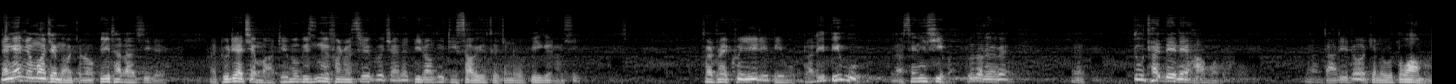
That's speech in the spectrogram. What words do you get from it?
နိုင်ငံမြန်မာချက်မှာကျွန်တော်ပေးထားတာရှိတယ်။ ဒုတိယချက်မှာဒီမိုကရေစီနဲ့ဖက်ဒရယ်စနစ်ကိုခြားတဲ့ပြည်တော်စုတည်ဆောက်ရေးဆိုကျွန်တော်တို့ပေးခဲ့တာရှိတယ်။ဖက်ဒရယ်ခွင့်ရေးတွေပေးဖို့ဒါလေးပေးဖို့ဟလာစဉ်းစားရှိပါ။တိုးတော်လည်းပဲသူ့ထိုက်တဲ့ဟာပေါ့။ဒါတွေတော့ကျွန်တော်တို့တွားမှာ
